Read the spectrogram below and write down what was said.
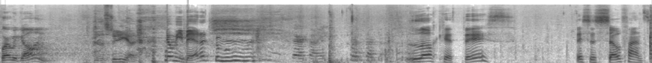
Where are we going? To the studio. Tell me about it. Look at this. This is so fancy.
